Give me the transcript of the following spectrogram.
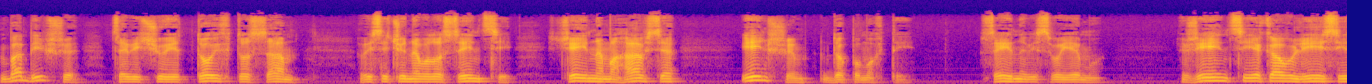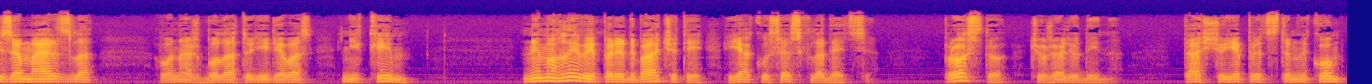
Ба більше це відчує той, хто сам, висячи на волосинці, ще й намагався іншим допомогти. Синові своєму, жінці, яка в лісі замерзла, вона ж була тоді для вас ніким. Не могли ви передбачити, як усе складеться. Просто чужа людина, та, що є представником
